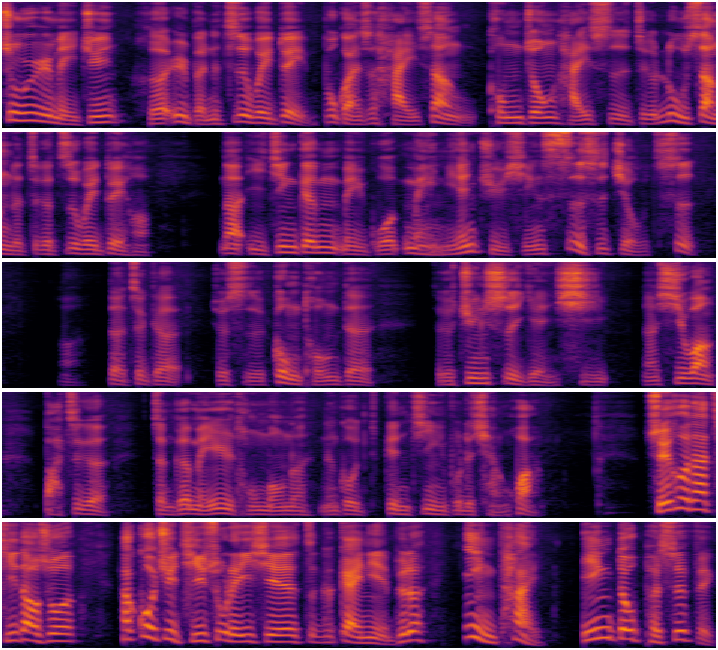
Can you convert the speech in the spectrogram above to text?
驻日美军和日本的自卫队，不管是海上、空中还是这个陆上的这个自卫队，哈，那已经跟美国每年举行四十九次啊的这个就是共同的这个军事演习，那希望把这个整个美日同盟呢能够更进一步的强化。随后他提到说，他过去提出了一些这个概念，比如说印太 （Indo-Pacific）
